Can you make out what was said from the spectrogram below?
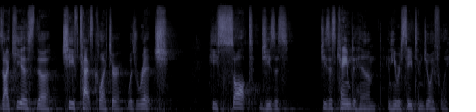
Zacchaeus, the chief tax collector, was rich he sought Jesus. Jesus came to him and he received him joyfully.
